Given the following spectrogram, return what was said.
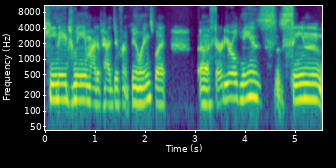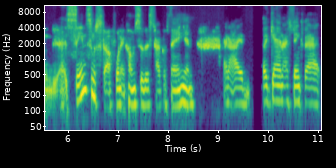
teenage me might have had different feelings but uh, 30 year old me has seen has seen some stuff when it comes to this type of thing and and i again i think that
